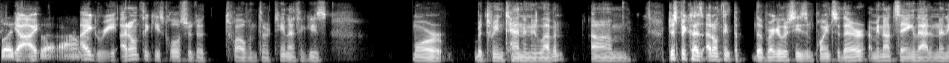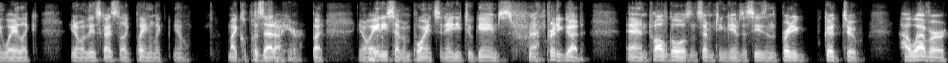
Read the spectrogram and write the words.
But yeah, I uh, I agree. I don't think he's closer to 12 and 13. I think he's more between 10 and 11. Um, just because I don't think the the regular season points are there. I mean, not saying that in any way. Like, you know, these guys like playing like you know Michael Pezzetta here, but you know, 87 points in 82 games is pretty good, and 12 goals in 17 games this season is pretty good too. However,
